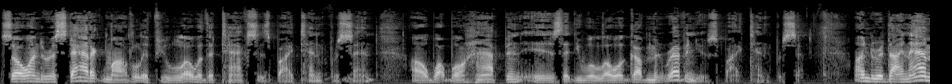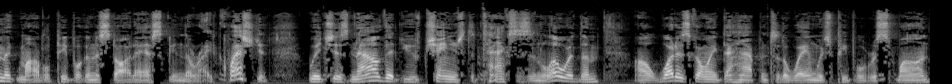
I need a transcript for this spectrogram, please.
So, under a static model, if you lower the taxes by 10%, uh, what will happen is that you will lower government revenues by 10%. Under a dynamic model, people are going to start asking the right question, which is now that you've changed the taxes and lowered them, uh, what is going to happen to the way in which people respond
